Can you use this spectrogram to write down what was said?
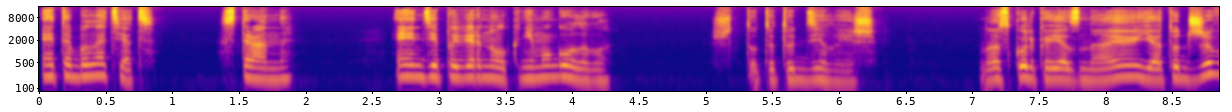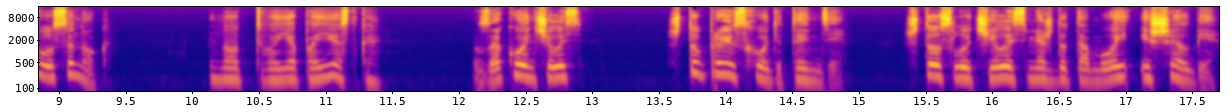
Это был отец. Странно. Энди повернул к нему голову. «Что ты тут делаешь?» «Насколько я знаю, я тут живу, сынок». «Но твоя поездка...» «Закончилась. Что происходит, Энди? Что случилось между тобой и Шелби?»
